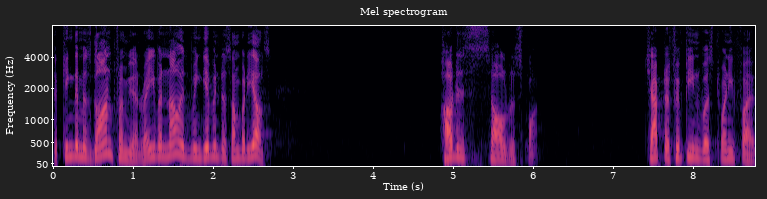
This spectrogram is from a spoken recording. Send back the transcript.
The kingdom is gone from you, and right, even now it's been given to somebody else. How did Saul respond? Chapter 15, verse 25.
